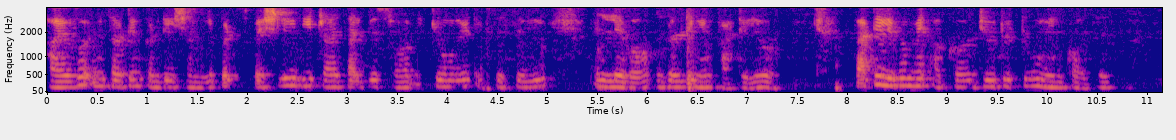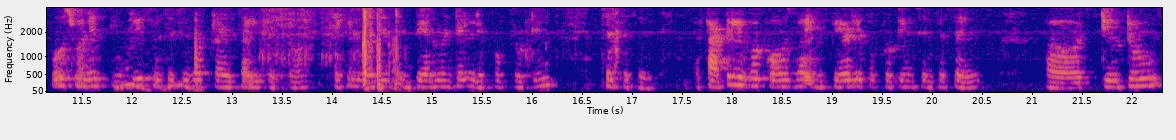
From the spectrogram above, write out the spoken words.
However, in certain conditions, lipids, especially the triacylglycerol, accumulate excessively in liver, resulting in fatty liver. Fatty liver may occur due to two main causes. First one is increased synthesis of triacylglycerol. Second one is impairment in lipoprotein synthesis. The fatty liver caused by impaired lipoprotein synthesis uh, due to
